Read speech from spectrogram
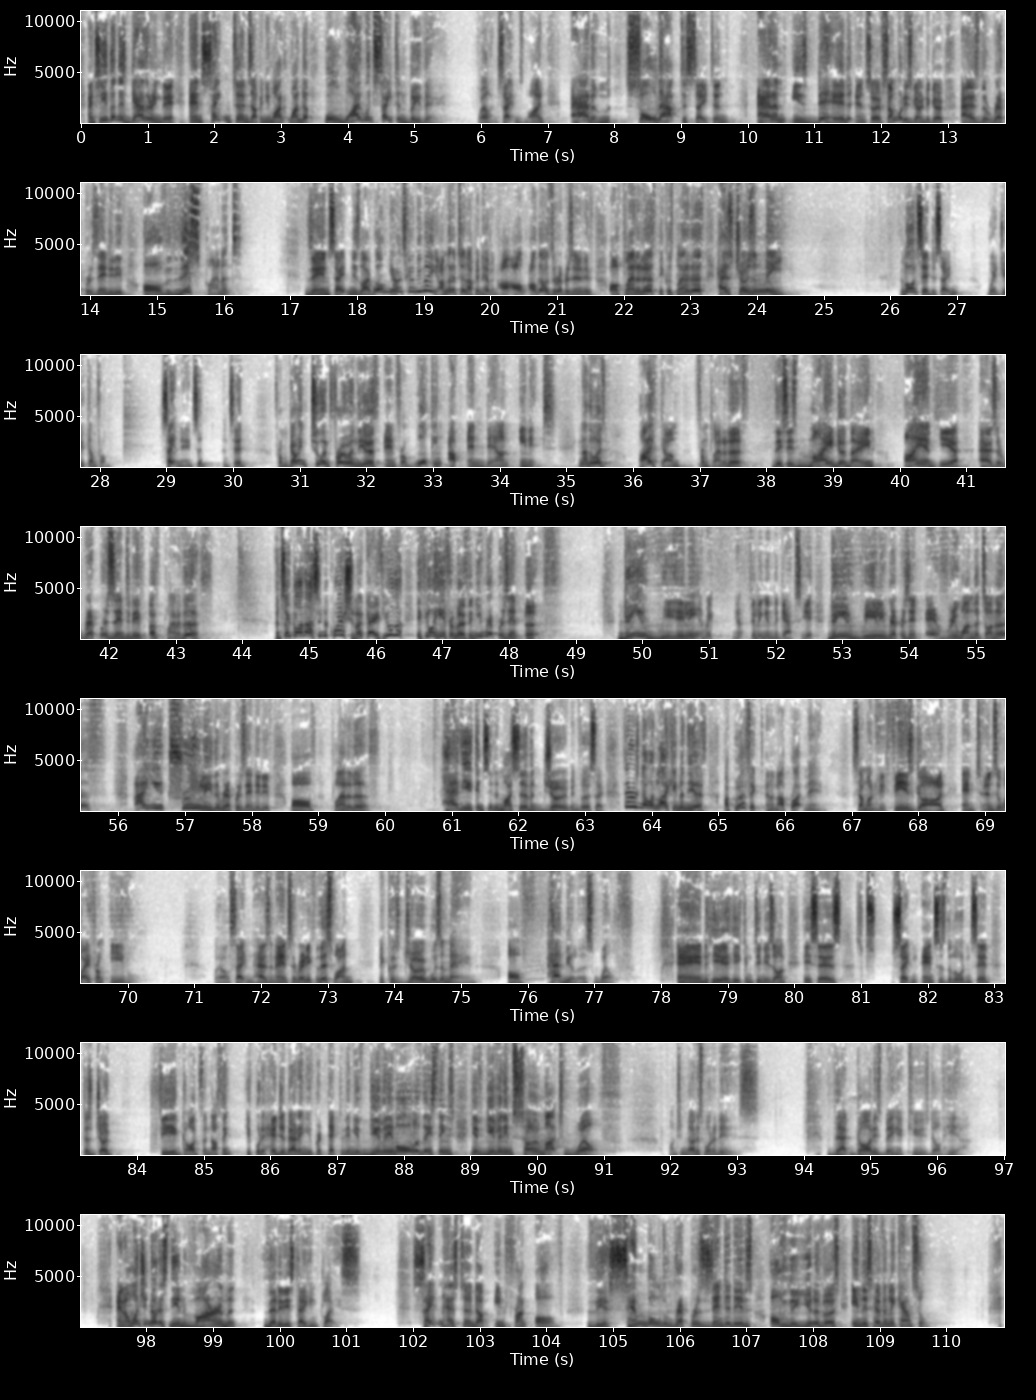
And so you've got this gathering there and Satan turns up and you might wonder, well, why would Satan be there? Well, in Satan's mind, Adam sold out to Satan Adam is dead, and so if somebody's going to go as the representative of this planet, then Satan is like, well, you know, it's going to be me. I'm going to turn up in heaven. I'll, I'll go as the representative of planet Earth because planet Earth has chosen me. The Lord said to Satan, where'd you come from? Satan answered and said, from going to and fro in the earth and from walking up and down in it. In other words, I've come from planet Earth. This is my domain. I am here as a representative of planet Earth. And so God asked him a question. Okay, if you're the, if you're here from Earth and you represent Earth, do you really, and we're you know, filling in the gaps here, do you really represent everyone that's on Earth? Are you truly the representative of planet Earth? Have you considered my servant Job in verse 8? There is no one like him in the earth, a perfect and an upright man someone who fears God and turns away from evil. Well, Satan has an answer ready for this one because Job was a man of fabulous wealth. And here he continues on. He says, Satan answers the Lord and said, does Job fear God for nothing. You've put a hedge about him. You've protected him. You've given him all of these things. You've given him so much wealth. I want you to notice what it is that God is being accused of here. And I want you to notice the environment that it is taking place. Satan has turned up in front of the assembled representatives of the universe in this heavenly council.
